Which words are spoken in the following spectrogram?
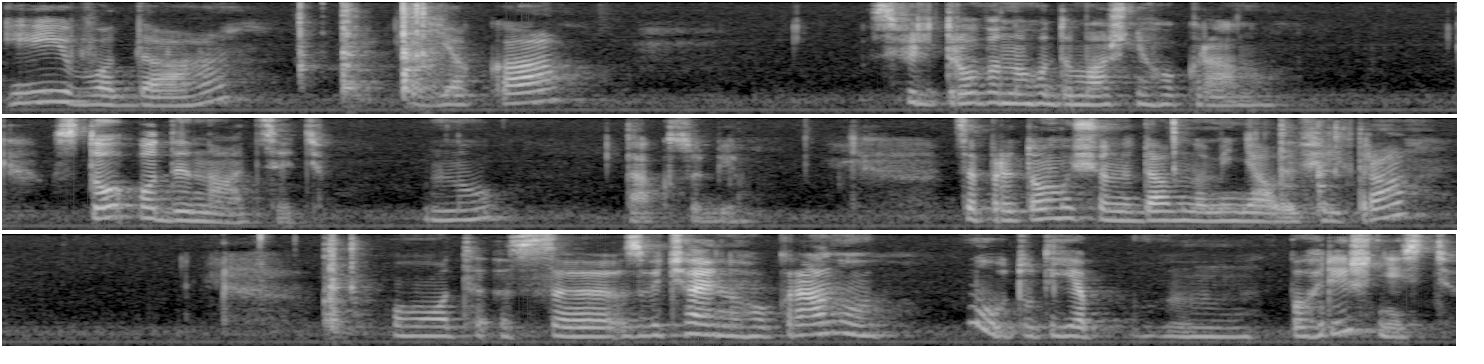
і вода, яка з фільтрованого домашнього крану. 111. Ну, так собі. Це при тому, що недавно міняли фільтра. От, з звичайного крану, ну, тут є погрішність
